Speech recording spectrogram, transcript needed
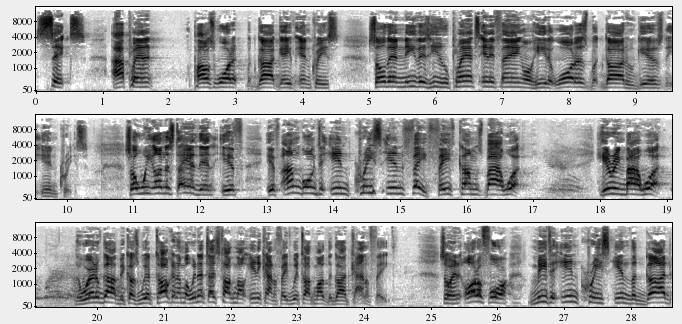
6 I planted, Apollos watered, but God gave increase. So then, neither he who plants anything or he that waters, but God who gives the increase. So we understand then if if I'm going to increase in faith, faith comes by what? Hearing, Hearing by what? The word, the word of God. Because we're talking about we're not just talking about any kind of faith, we're talking about the God kind of faith. So, in order for me to increase in the God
